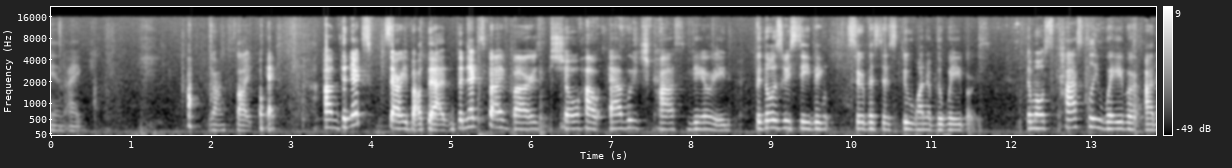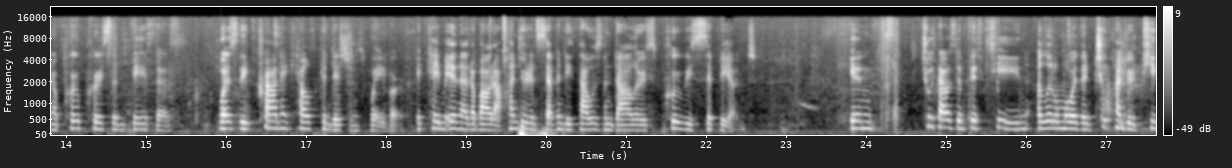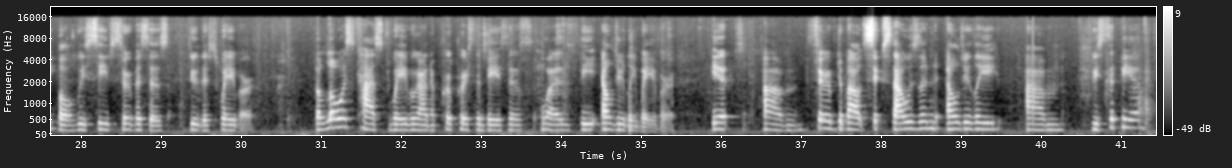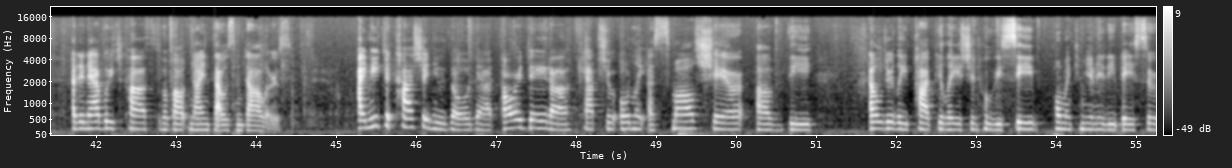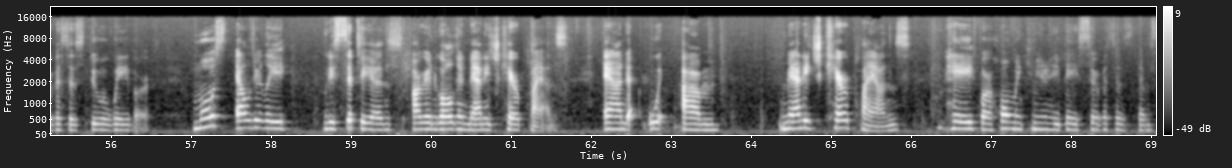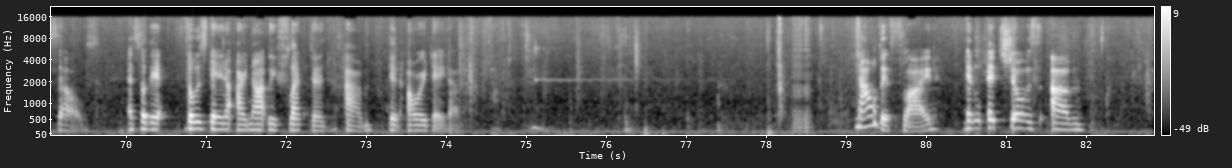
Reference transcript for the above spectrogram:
And I, oh, wrong slide, okay. Um, The next, sorry about that. The next five bars show how average costs varied for those receiving services through one of the waivers. The most costly waiver on a per-person basis was the chronic health conditions waiver. It came in at about $170,000 per recipient. In 2015, a little more than 200 people received services through this waiver. The lowest cost waiver on a per-person basis was the elderly waiver. It um, served about 6,000 elderly um, recipients at an average cost of about $9,000. I need to caution you, though, that our data capture only a small share of the elderly population who receive home and community-based services through a waiver. Most elderly recipients are enrolled in managed care plans. And um, managed care plans pay for home and community-based services themselves. And so they, those data are not reflected um, in our data. Now this slide, it, it shows um,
